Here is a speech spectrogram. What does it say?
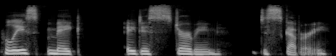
Police make a disturbing discovery.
